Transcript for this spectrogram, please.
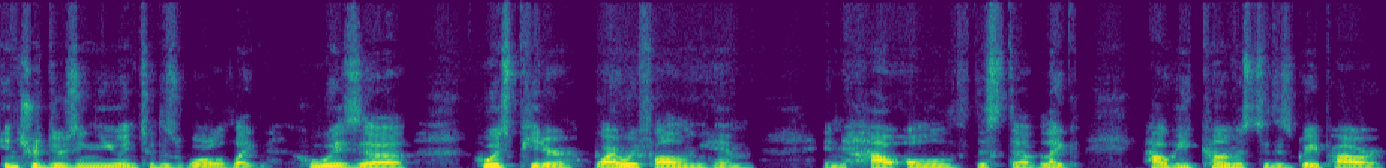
introducing you into this world. Like, who is uh, who is Peter? Why are we following him? And how all this stuff, like how he comes to this great power.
